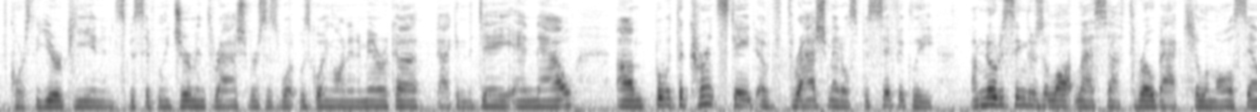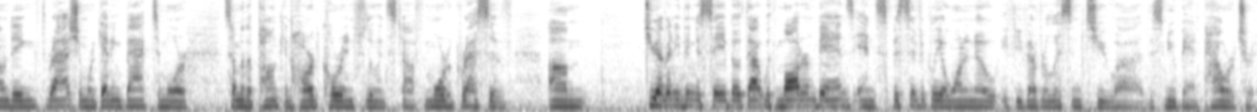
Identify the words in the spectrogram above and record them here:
of course, the European and specifically German thrash versus what was going on in America back in the day and now. Um, but with the current state of thrash metal specifically, I'm noticing there's a lot less uh, throwback Kill 'Em All sounding thrash, and we're getting back to more some of the punk and hardcore influence stuff, more aggressive. Um, do you have anything to say about that with modern bands? And specifically, I want to know if you've ever listened to uh, this new band, Power Trip.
